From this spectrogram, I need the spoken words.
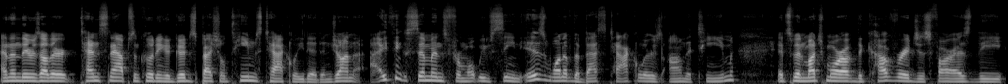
And then there's other 10 snaps, including a good special teams tackle he did. And John, I think Simmons, from what we've seen, is one of the best tacklers on the team. It's been much more of the coverage as far as the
